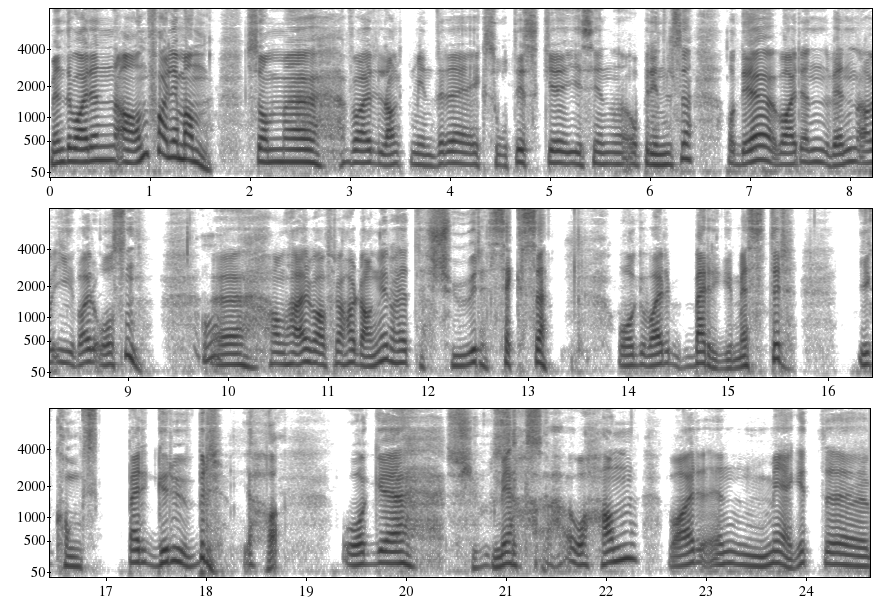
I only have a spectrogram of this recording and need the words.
Men det var en annen farlig mann som var langt mindre eksotisk eh, i sin opprinnelse, og det var en venn av Ivar Aasen. Oh. Eh, han her var fra Hardanger og het Sjur Sekse, og var bergmester i Kongsberg gruver. Jaha. Og, eh, med, og, han var en meget eh,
